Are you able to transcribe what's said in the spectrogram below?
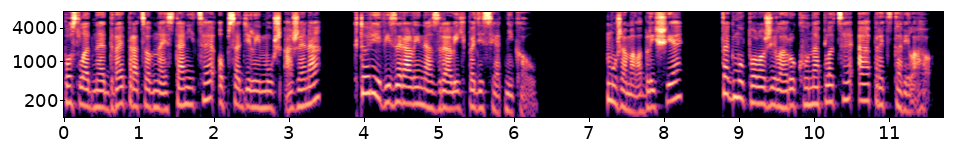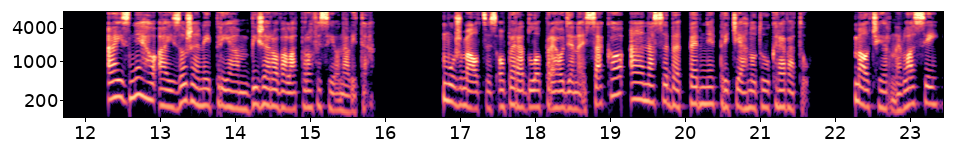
Posledné dve pracovné stanice obsadili muž a žena, ktorí vyzerali na zrelých 50 Muža mala bližšie, tak mu položila ruku na plece a predstavila ho. Aj z neho, aj zo ženy priam vyžarovala profesionalita. Muž mal cez operadlo prehodené sako a na sebe pevne pritiahnutú kravatu. Mal čierne vlasy,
